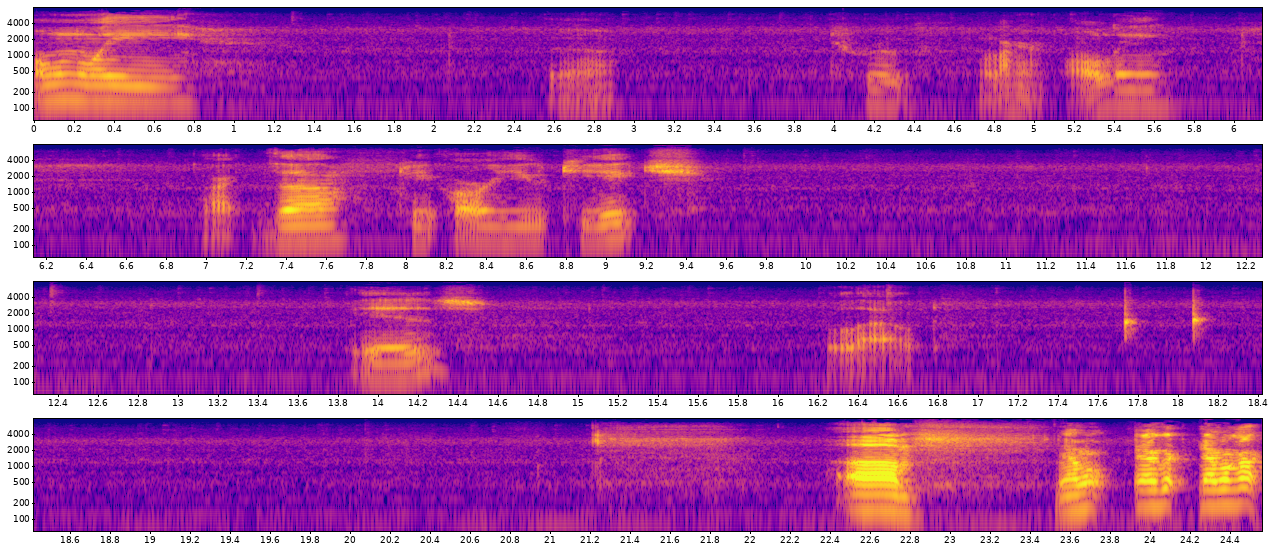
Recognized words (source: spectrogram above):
only the truth. Hold on here. Only. Alright, the T R U T H is loud. Um, now, now, now we're gonna,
